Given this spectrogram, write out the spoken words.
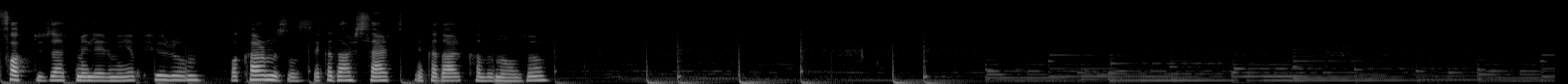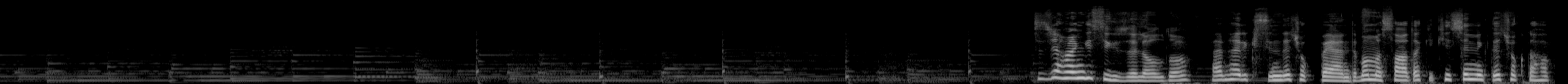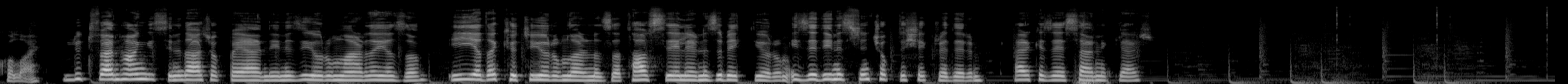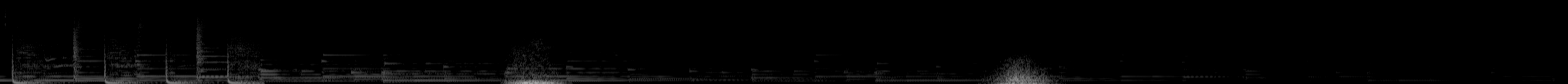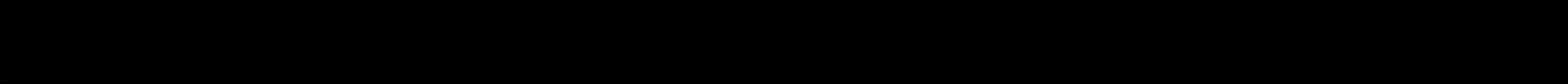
Ufak düzeltmelerimi yapıyorum. Bakar mısınız ne kadar sert, ne kadar kalın oldu? Sizce hangisi güzel oldu? Ben her ikisini de çok beğendim ama sağdaki kesinlikle çok daha kolay. Lütfen hangisini daha çok beğendiğinizi yorumlarda yazın. İyi ya da kötü yorumlarınızı, tavsiyelerinizi bekliyorum. İzlediğiniz için çok teşekkür ederim. Herkese esenlikler.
